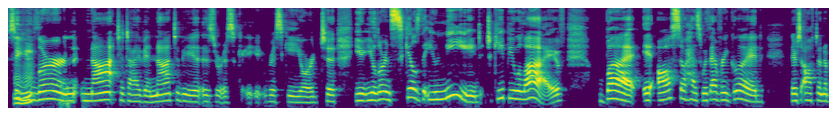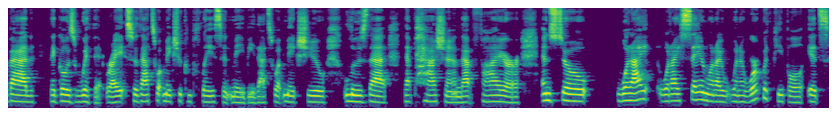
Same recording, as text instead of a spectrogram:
so mm-hmm. you learn not to dive in not to be as risk, risky or to you you learn skills that you need to keep you alive but it also has with every good there's often a bad that goes with it right? So that's what makes you complacent maybe. That's what makes you lose that that passion that fire. And so what i what i say and what i when i work with people it's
